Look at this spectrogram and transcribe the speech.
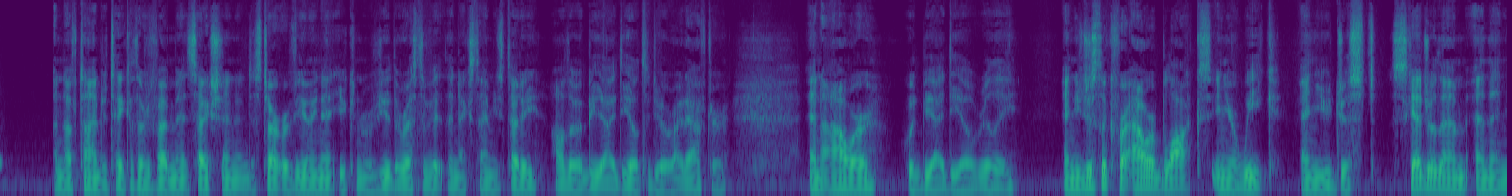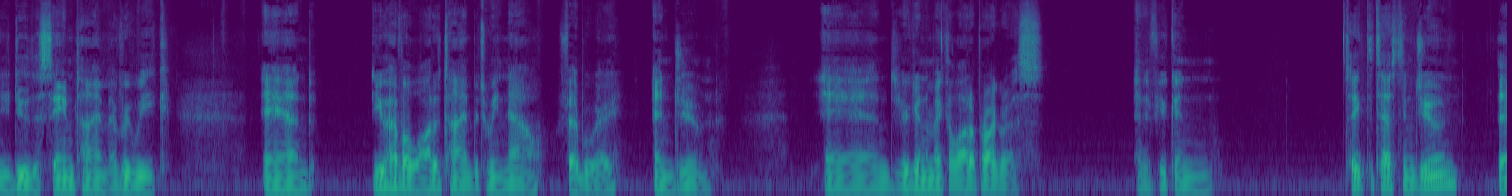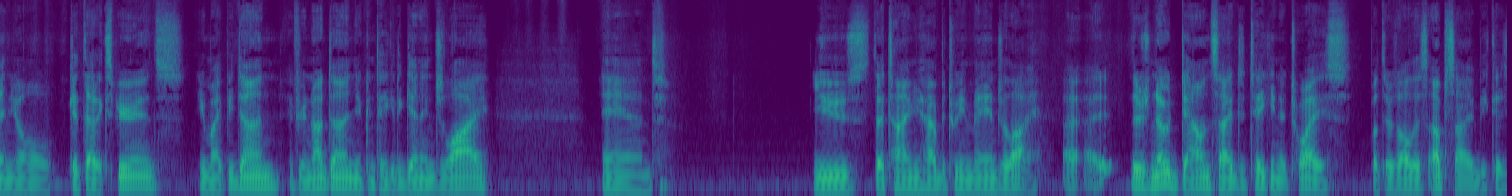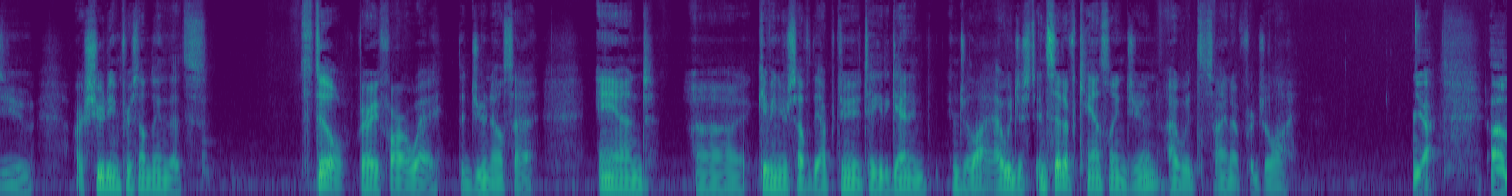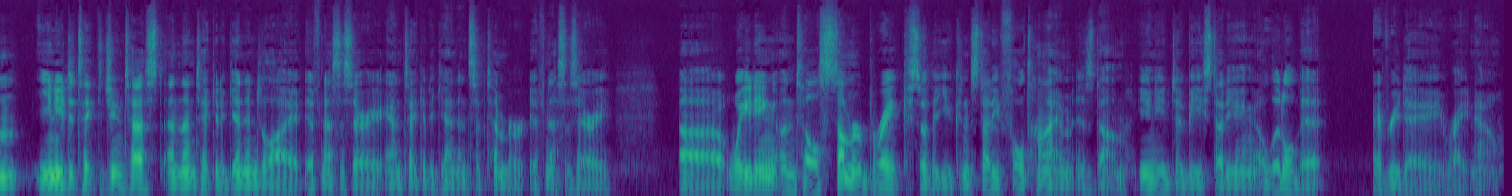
Enough time to take a 35 minute section and to start reviewing it. You can review the rest of it the next time you study, although it'd be ideal to do it right after. An hour would be ideal, really. And you just look for hour blocks in your week and you just schedule them and then you do the same time every week. And you have a lot of time between now, February, and June. And you're going to make a lot of progress. And if you can take the test in June, then you'll get that experience. You might be done. If you're not done, you can take it again in July. and use the time you have between May and July. I, I, there's no downside to taking it twice, but there's all this upside because you are shooting for something that's still very far away, the June LSAT, and uh, giving yourself the opportunity to take it again in, in July. I would just, instead of canceling June, I would sign up for July. Yeah. Um, you need to take the June test and then take it again in July if necessary, and take it again in September if necessary. Uh, waiting until summer break so that you can study full time is dumb. You need to be studying a little bit every day right now.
